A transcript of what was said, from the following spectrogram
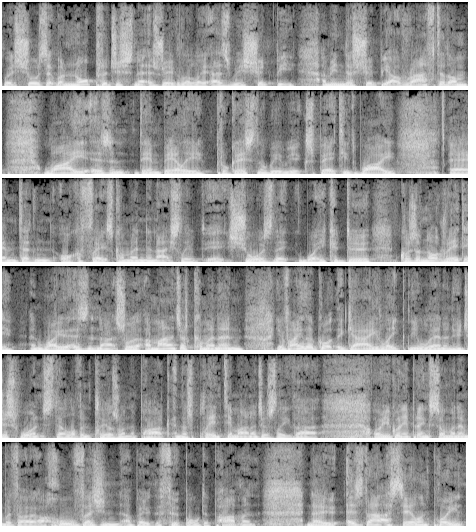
which shows that we're not producing it as regularly as we should be. I mean, there should be a raft of them. Why isn't Dembele progressing the way we expected? Why um, didn't Okoflex come in and actually show us that what he could do? Because they're not ready. And why isn't that? So a manager coming in, you've either got the guy like Neil Lennon who just wants the 11 players on the park, and there's plenty of managers like that, or you're going to bring someone in with a, a whole vision about the football department. Now, is that a selling point,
